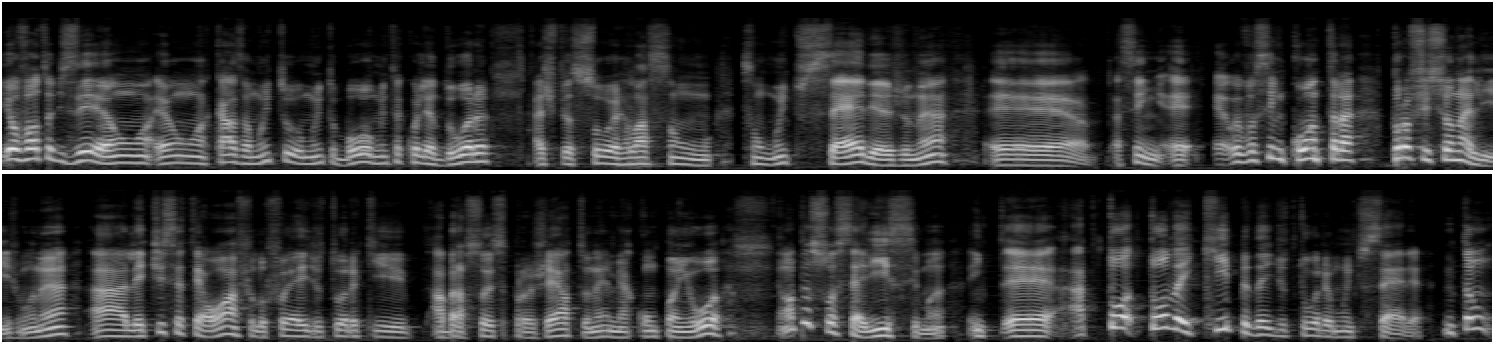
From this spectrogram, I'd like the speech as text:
E eu volto a dizer, é, um, é uma casa muito, muito boa, muito acolhedora, as pessoas lá são, são muito sérias, né? É, assim, é, é, você encontra profissionalismo, né? A Letícia Teófilo foi a editora que abraçou esse projeto, né? Me acompanhou. É uma pessoa seríssima. É, a to, toda a equipe da editora é muito séria. Então,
